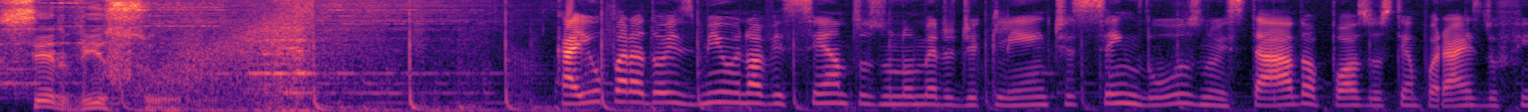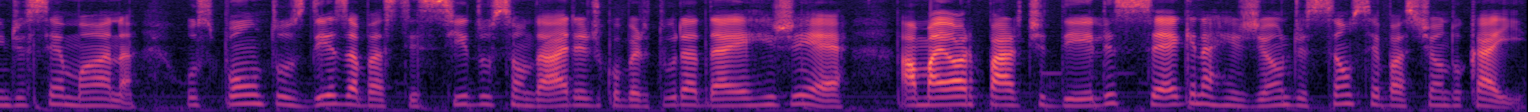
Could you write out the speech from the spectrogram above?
Serviço. Caiu para 2.900 o número de clientes sem luz no estado após os temporais do fim de semana. Os pontos desabastecidos são da área de cobertura da RGE. A maior parte deles segue na região de São Sebastião do Caí.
